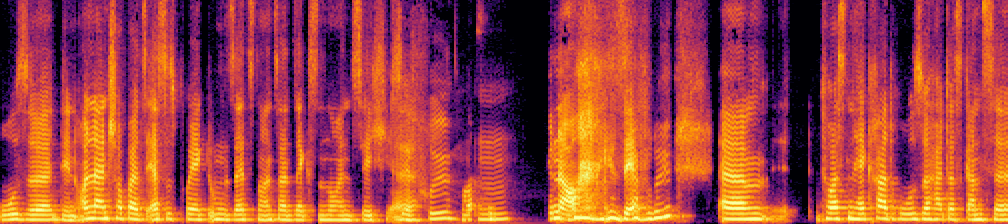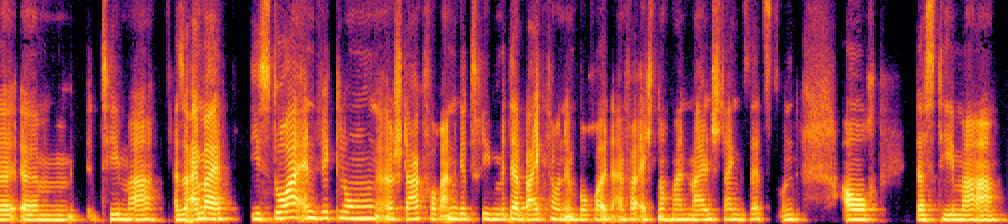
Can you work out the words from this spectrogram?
Rose den Online-Shop als erstes Projekt umgesetzt, 1996. Sehr äh, früh. Mhm. Genau, sehr früh. Ähm, Thorsten Heckrad-Rose hat das ganze ähm, Thema, also einmal die Store-Entwicklung äh, stark vorangetrieben, mit der Biketown in Bocholt einfach echt nochmal einen Meilenstein gesetzt und auch das Thema,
